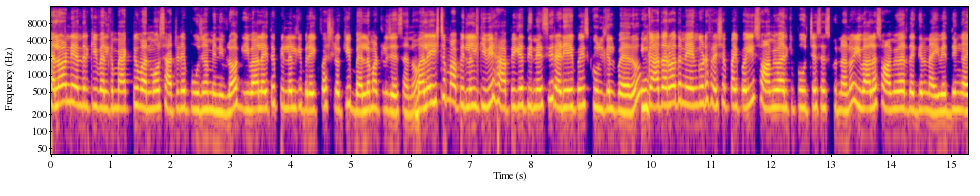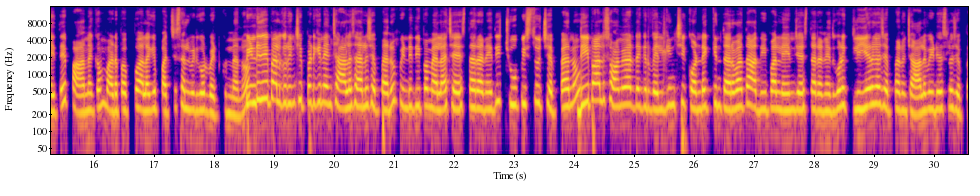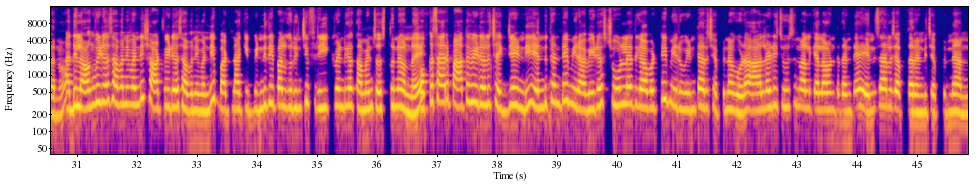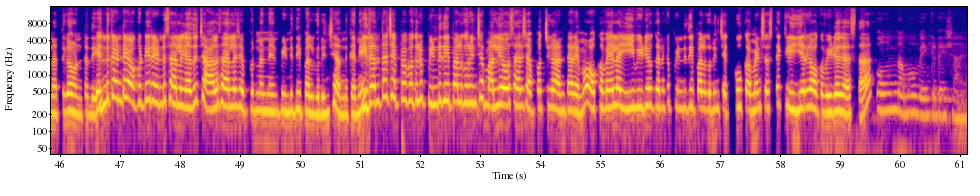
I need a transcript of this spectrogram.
Hello అండి అందరికి. Welcome back to one more Saturday Pooja mini vlog. ఇవాళ అయితే పిల్లలకి బ్రేక్ఫాస్ట్లోకి బెల్లం అట్లు చేశాను. భలే ఇష్టం మా పిల్లలకి ఇవి. హ్యాపీగా తినేసి రెడీ అయిపోయి స్కూల్కి వెళ్ళిపోయారు ఇంకా ఆ తర్వాత నేను కూడా ఫ్రెష్ అప్ అయిపోయి స్వామివారికి పూజ చేసేసుకున్నాను. ఇవాళ స్వామివారి దగ్గర నైవేద్యంగా అయితే పానకం వడపప్పు అలాగే పచ్చి సల్విడి కూడా పెట్టుకున్నాను. పిండి దీపాల గురించి ఇప్పటికీ నేను చాలా సార్లు చెప్పాను. పిండి దీపం ఎలా చేస్తారు అనేది చూపిస్తూ చెప్పాను. దీపాలు స్వామివారి దగ్గర వెలిగించి కొండెక్కిన తర్వాత ఆ దీపాలు ఏం చేస్తారు అనేది కూడా క్లియర్గా చెప్పాను. చాలా వీడియోస్లో చెప్పాను. అది లాంగ్ వీడియోస్ అవనివ్వండి షార్ట్ వీడియోస్ అవనివ్వండి బట్ నాకు ఈ పిండి దీపాల గురించి ఫ్రీక్వెంట్గా కమెంట్స్ వస్తూనే ఉన్నాయి. ఒక్కసారి పాత వీడియోలు చెక్ చేయండి. ఎందుకంటే మీరు ఆ వీడియోస్ చూడలేదు కాబట్టి మీరు వింటారు చెప్పినా కూడా. ఆల్రెడీ చూసిన వాళ్ళకి ఎలా ఉంటదంటే ఎన్నిసార్లు చెప్తారండి చెప్పింది అన్నట్టుగా ఉంటది. ఎందుకంటే ఒకటి రెండు సార్లు కాదు చాలా సార్లు చెప్పున్నాను నేను పిండి దీపాల గురించి అందుకని. ఇదంతా చెప్పే బదులు పిండి దీపాల గురించి మళ్ళీ ఒకసారి చెప్పొచ్చుగా అంటారేమో. ఒకవేళ ఈ వీడియో గనక పిండి దీపాల గురించి ఎక్కువ కమెంట్స్ వస్తే క్లియర్గా ఒక వీడియో చేస్తా. ఓం నమో వెంకటేశాయ.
